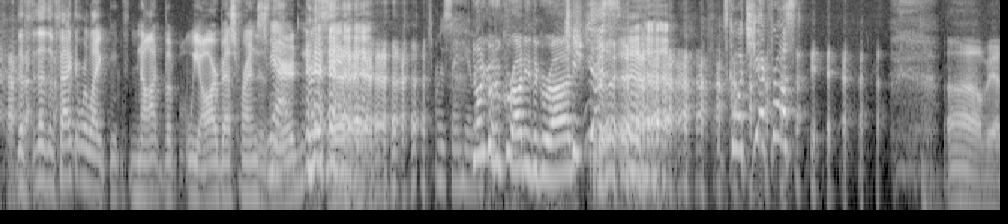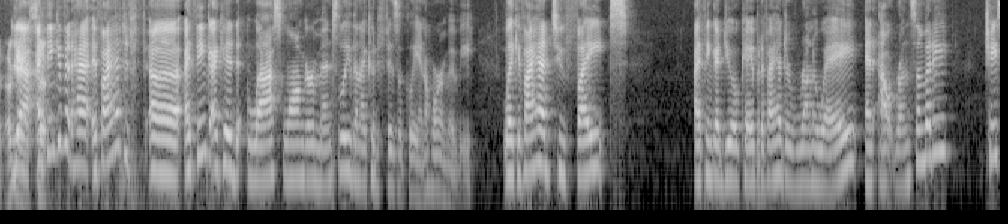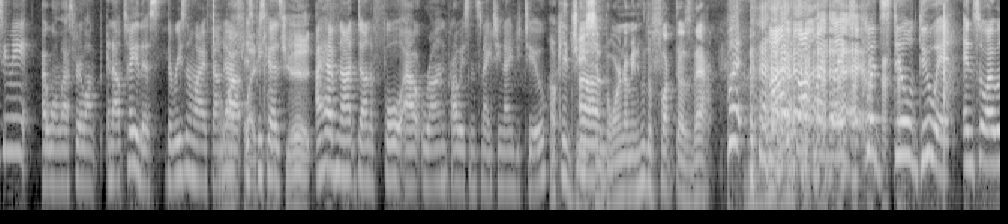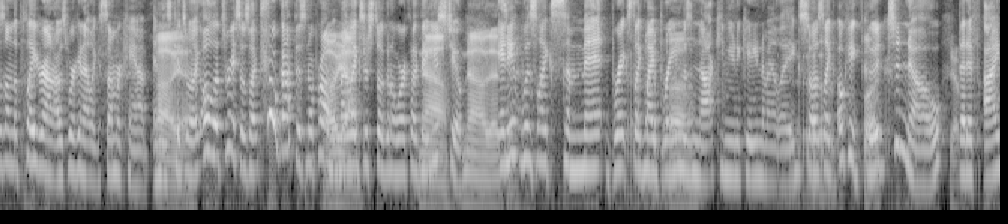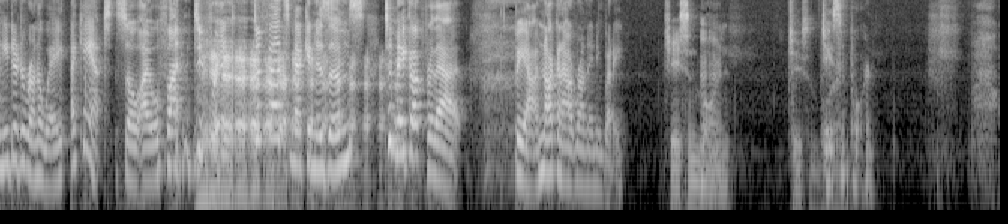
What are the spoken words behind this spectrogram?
fact the, the the fact that we're like not, but we are best friends is Yeah, weird. we're the same. that. We're the same human. to go to karate in the garage? yes. Let's go watch Jack Frost. oh man. Okay. yeah, so, I think if it had, if I had to, uh, I think I could last longer mentally than I could physically in a horror movie. Like if I had to fight, I think I'd do okay. But if I had to run away and outrun somebody chasing me, I won't last very long. And I'll tell you this: the reason why I found Well, out is because legit. I have not done a full out run probably since 1992. Okay, Jason Um, Bourne. I mean, who the fuck does that? But I thought my legs could still do it, and so I was on the playground. I was working at like a summer camp, and these Oh, kids yeah. were like, "Oh, let's race." I was like, "Phew, got this, no problem." Oh, My yeah. legs are still gonna work like they used to. no, that's and a- it was like cement bricks. Like my brain was Uh. not communicating to my legs, so I was like, "Okay, good to know Yep. that if I needed to run away, I can't. So I will find different defense mechanisms to make up for that." But yeah, I'm not gonna outrun anybody. Jason Bourne. Jason. Bourne. Jason Bourne.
